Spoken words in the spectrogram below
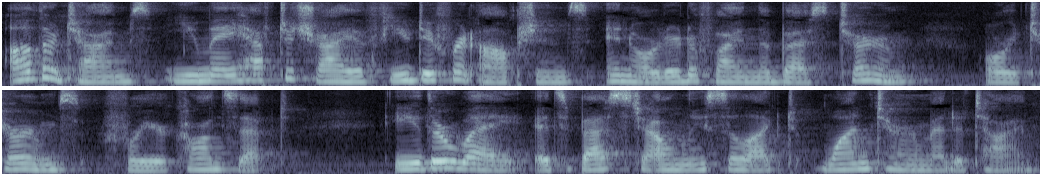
Other times, you may have to try a few different options in order to find the best term, or terms for your concept. Either way, it's best to only select one term at a time.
